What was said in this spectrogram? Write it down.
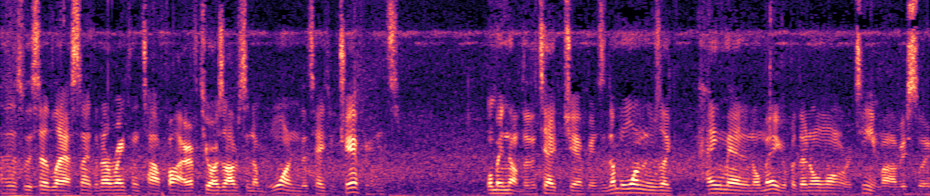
What they said last night. They're not ranked in the top five. FTR is obviously number one, the tag team champions. Well, I mean, the tag team champions. Number one is like Hangman and Omega, but they're no longer a team, obviously.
